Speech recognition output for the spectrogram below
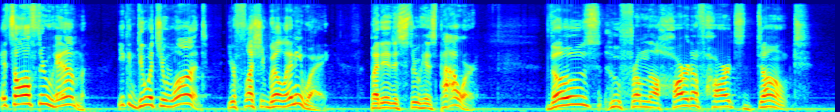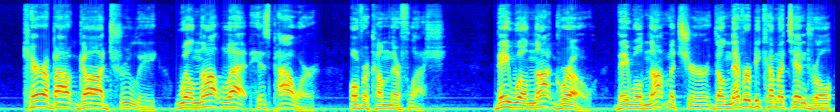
It's all through Him. You can do what you want, your fleshly will anyway, but it is through His power. Those who from the heart of hearts don't care about God truly will not let His power overcome their flesh. They will not grow. They will not mature. They'll never become a tendril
